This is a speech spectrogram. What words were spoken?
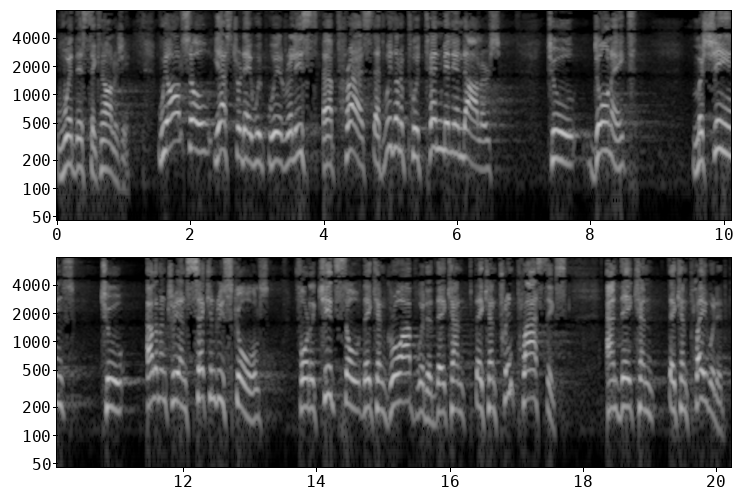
with this technology. We also, yesterday, we, we released a press that we're going to put $10 million to donate machines to elementary and secondary schools for the kids so they can grow up with it. They can, they can print plastics and they can, they can play with it.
